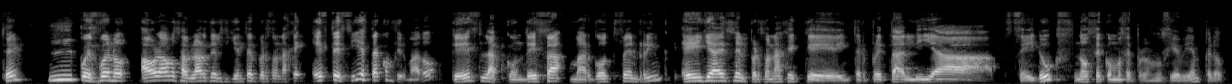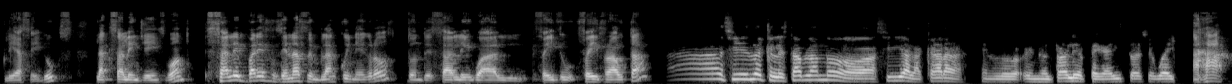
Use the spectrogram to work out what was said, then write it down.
Sí. Y pues bueno, ahora vamos a hablar del siguiente personaje. Este sí está confirmado, que es la condesa Margot Fenring. Ella es el personaje que interpreta a Lia Seydoux, no sé cómo se pronuncia bien, pero Lia Seydoux, la que sale en James Bond. Salen varias escenas en blanco y negro, donde sale igual Faye, Du- Faye Rauta. Ah, sí, es la que le está hablando así a la cara en, lo- en el tráiler pegadito a ese güey. Ajá,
